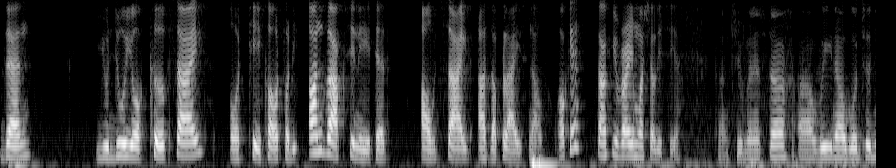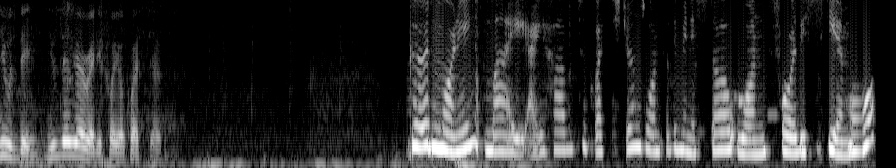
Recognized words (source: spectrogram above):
then you do your curbside or takeout for the unvaccinated outside as applies now. Okay? Thank you very much, Alicia. Thank you, Minister. Uh, we now go to Newsday. Newsday, we are ready for your questions. Good morning. My I have two questions, one for the minister, one for the CMO.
